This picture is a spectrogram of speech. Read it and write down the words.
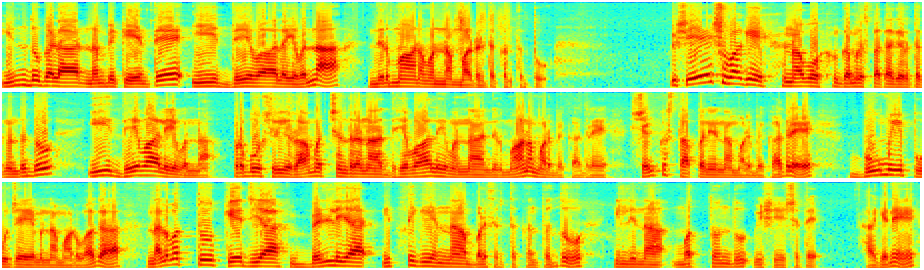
ಹಿಂದೂಗಳ ನಂಬಿಕೆಯಂತೆ ಈ ದೇವಾಲಯವನ್ನು ನಿರ್ಮಾಣವನ್ನು ಮಾಡಿರ್ತಕ್ಕಂಥದ್ದು. ವಿಶೇಷವಾಗಿ ನಾವು ಗಮನಿಸಬೇಕಾಗಿರತಕ್ಕಂಥದ್ದು, ಈ ದೇವಾಲಯವನ್ನು ಪ್ರಭು ಶ್ರೀ ರಾಮಚಂದ್ರನ ದೇವಾಲಯವನ್ನು ನಿರ್ಮಾಣ ಮಾಡಬೇಕಾದ್ರೆ, ಶಂಕುಸ್ಥಾಪನೆಯನ್ನು ಮಾಡಬೇಕಾದ್ರೆ, ಭೂಮಿ ಪೂಜೆಯನ್ನು ಮಾಡುವಾಗ ನಲವತ್ತು ಕೆ ಜಿಯ ಬೆಳ್ಳಿಯ ಇಟ್ಟಿಗೆಯನ್ನು ಬಳಸಿರ್ತಕ್ಕಂಥದ್ದು ಇಲ್ಲಿನ ಮತ್ತೊಂದು ವಿಶೇಷತೆ. ಹಾಗೆಯೇ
